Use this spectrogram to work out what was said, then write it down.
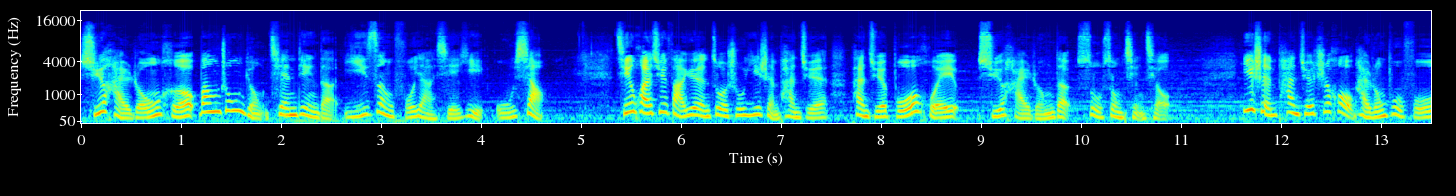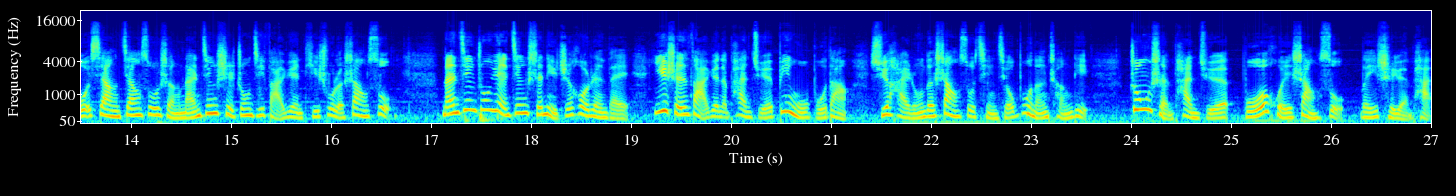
徐海荣和汪忠勇签订的遗赠抚养协议无效。秦淮区法院作出一审判决，判决驳回徐海荣的诉讼请求。一审判决之后，海荣不服，向江苏省南京市中级法院提出了上诉。南京中院经审理之后认为，一审法院的判决并无不当，徐海荣的上诉请求不能成立。终审判决驳回上诉，维持原判。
